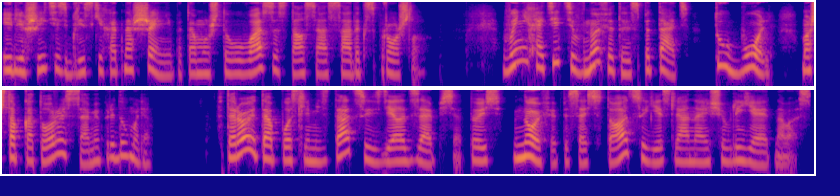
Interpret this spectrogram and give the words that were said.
и лишитесь близких отношений, потому что у вас остался осадок с прошлого. Вы не хотите вновь это испытать, ту боль, масштаб которой сами придумали. Второй этап после медитации– сделать записи, то есть вновь описать ситуацию, если она еще влияет на вас.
